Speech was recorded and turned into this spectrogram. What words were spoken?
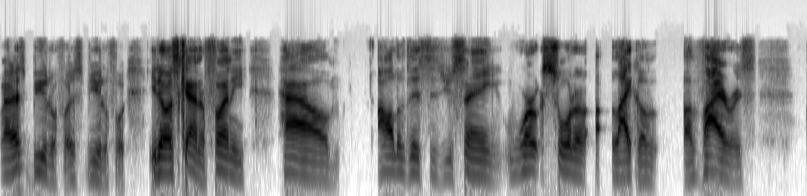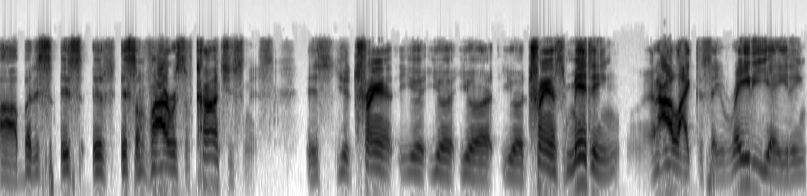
Well, that's beautiful. It's beautiful. You know, it's kind of funny how all of this, as you're saying, works sort of like a, a virus, uh, but it's, it's it's it's a virus of consciousness. It's you're trans you're you're you're, you're transmitting and I like to say radiating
